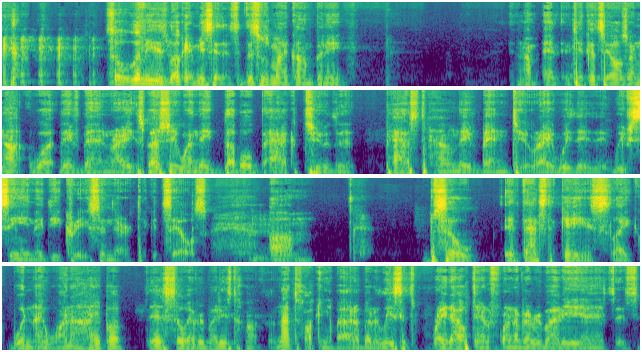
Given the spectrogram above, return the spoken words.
So let me just okay. Let me say this: if this was my company, and, I'm, and ticket sales are not what they've been, right? Especially when they double back to the past town they've been to, right? We they, they- we've seen a decrease in their ticket sales. Mhm. Um, so if that's the case, like, wouldn't I want to hype up this so everybody's talk- not talking about it, but at least it's right out there in front of everybody, and it's it's.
